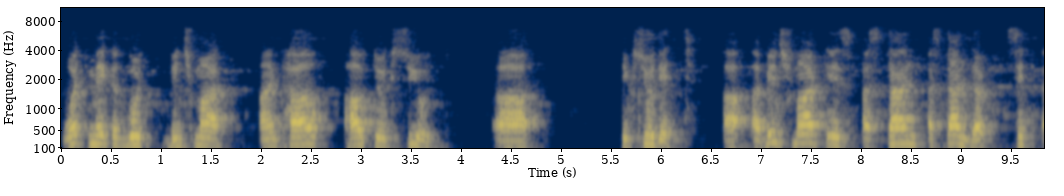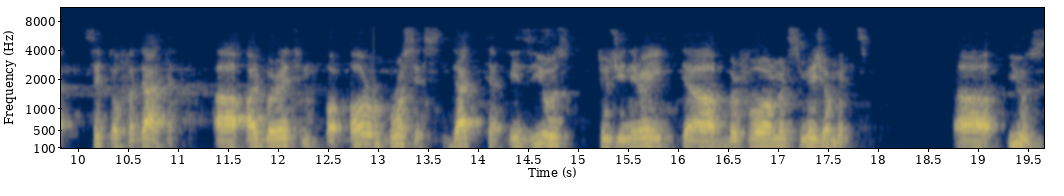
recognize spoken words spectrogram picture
what make a good benchmark and how, how to execute, uh, execute it. Uh, a benchmark is a, stand, a standard set, set of data, uh, algorithm, or, or process that is used to generate uh, performance measurements. Uh, used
